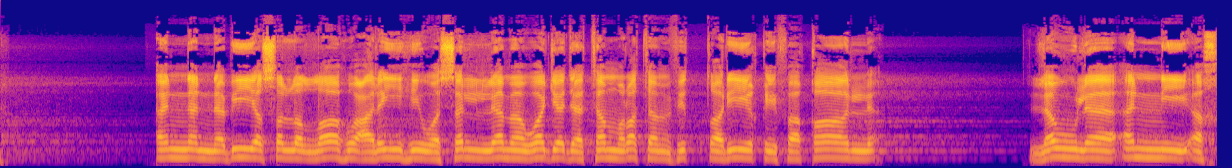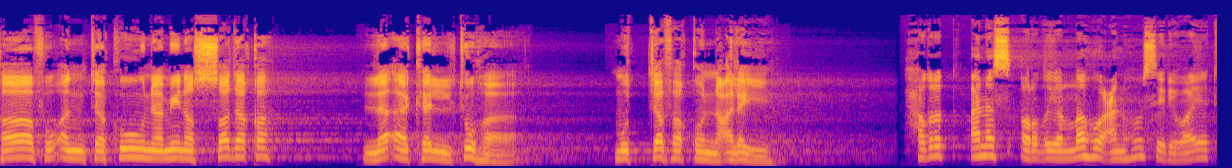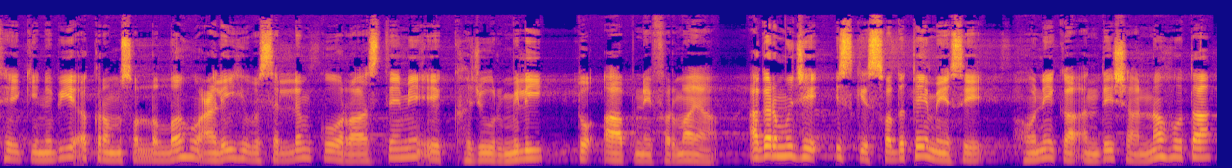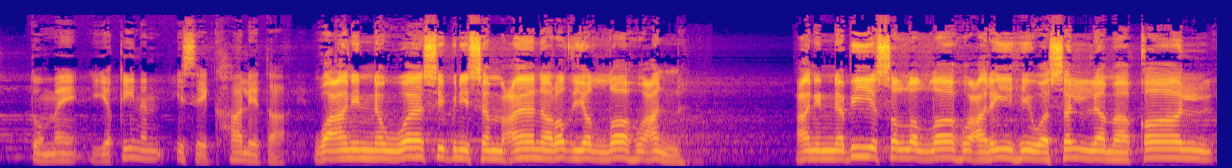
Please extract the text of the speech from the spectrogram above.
أن النبي صلى الله عليه وسلم وجد تمرة في الطريق فقال، لولا أني أخاف أن تكون من الصدقة لأكلتها متفق عليه حضرت انس رضی اللہ عنہ سے روایت ہے کہ نبی اکرم صلی اللہ علیہ وسلم کو راستے میں ایک کھجور ملی تو آپ نے فرمایا اگر مجھے اس کے صدقے میں سے ہونے کا اندیشہ نہ ہوتا تو میں یقیناً اسے کھا لیتا۔ وعن النواس بن سمعان رضی اللہ عنہ۔ عن النبي صلى الله عليه وسلم قال،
